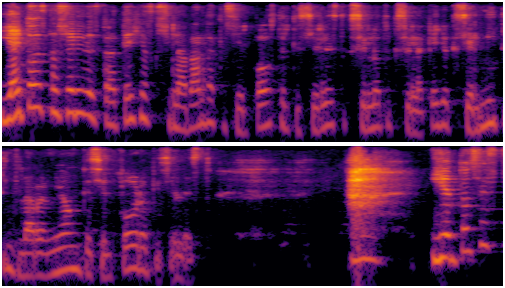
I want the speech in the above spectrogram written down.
Y hay toda esta serie de estrategias, que si la barda, que si el póster, que si el esto, que si el otro, que si el aquello, que si el meeting, que la reunión, que si el foro, que si el esto. Y entonces,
